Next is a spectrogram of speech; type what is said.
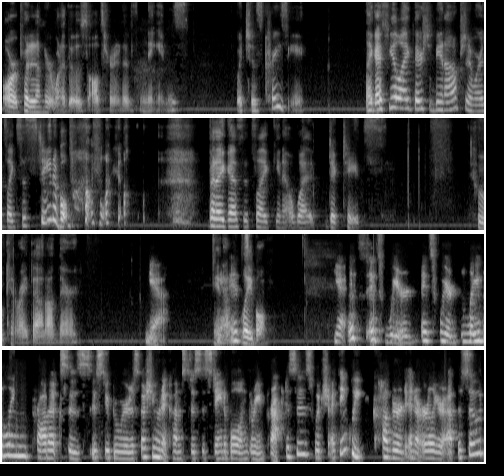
or put it under one of those alternative names, which is crazy. Like I feel like there should be an option where it's like sustainable palm oil. but I guess it's like, you know, what dictates who can write that on there. Yeah. you Yeah, know, it's- label. Yeah, it's it's weird. It's weird. Labeling products is is super weird, especially when it comes to sustainable and green practices, which I think we covered in an earlier episode,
